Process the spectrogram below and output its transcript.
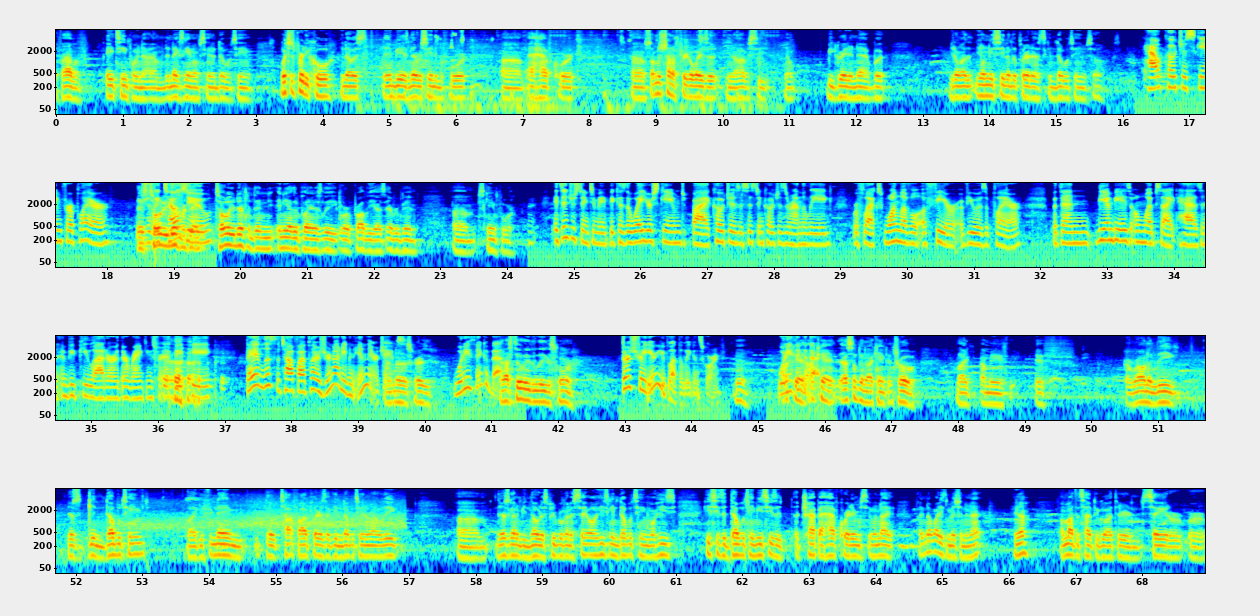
If I have a 18.9, I'm, the next game I'm seeing a double team, which is pretty cool. You know, it's, the NBA has never seen it before um, at half court. Um, so I'm just trying to figure ways to, you know, obviously, you know, be great in that. But you don't, you don't need to see another player that's can double team. So How coaches scheme for a player it's usually totally tells you. Than, totally different than any other player in this league, or probably has ever been um, schemed for. It's interesting to me because the way you're schemed by coaches, assistant coaches around the league reflects one level of fear of you as a player. But then the NBA's own website has an MVP ladder, their rankings for MVP. they list the top five players. You're not even in there, James. I know that's crazy, What do you think of and I still lead the league in scoring. Third straight year you've led the league in scoring. Yeah. What do I you think of that? I can't. That's something I can't control. Like, I mean, if, if around the league, there's getting double teamed. Like, if you name the top five players that getting double teamed around the league, um, there's going to be notice. People are going to say, "Oh, he's getting double teamed," or "He's he sees a double team. He sees a, a trap at half court every single night." Like, nobody's mentioning that. You know, I'm not the type to go out there and say it or, or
